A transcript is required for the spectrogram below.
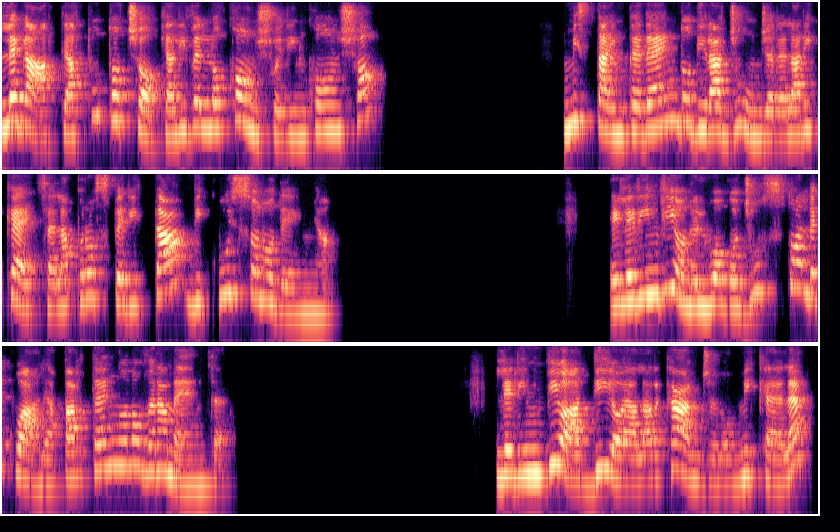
legate a tutto ciò che a livello conscio ed inconscio mi sta impedendo di raggiungere la ricchezza e la prosperità di cui sono degna. e le rinvio nel luogo giusto alle quali appartengono veramente. Le rinvio a Dio e all'Arcangelo Michele.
